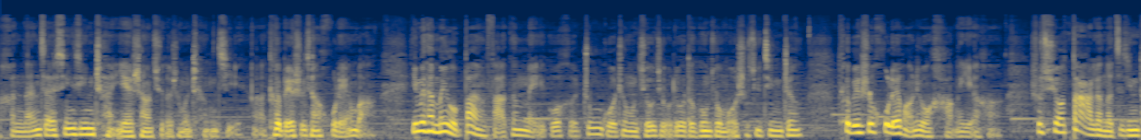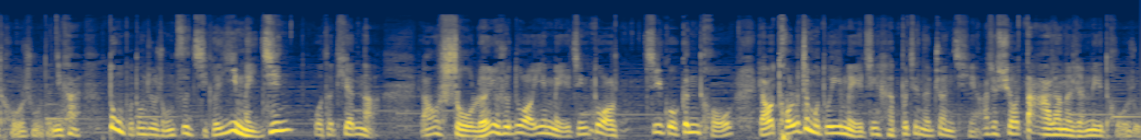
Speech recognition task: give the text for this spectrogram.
很难在新兴产业上取得什么成绩啊，特别是像互联网，因为它没有办法跟美国和中国这种九九六的工作模式去竞争。特别是互联网这种行业哈，是需要大量的资金投入的。你看，动不动就融资几个亿美金，我的天哪！然后首轮又是多少亿美金，多少？机构跟投，然后投了这么多亿美金还不见得赚钱，而且需要大量的人力投入，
